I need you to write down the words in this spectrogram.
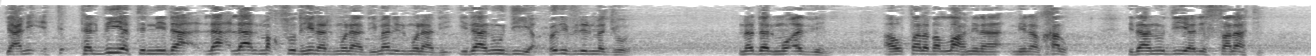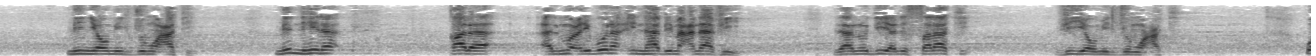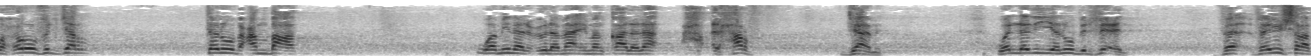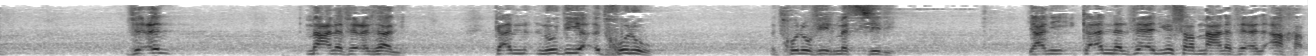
يعني تلبية النداء لا لا المقصود هنا المنادي. من المنادي؟ إذا نودي حذف للمجهول. ندى المؤذن أو طلب الله من من الخلق. إذا نودي للصلاة من يوم الجمعة. من هنا قال المعربون إنها بمعنى في. إذا نودي للصلاة في يوم الجمعة. وحروف الجر تنوب عن بعض. ومن العلماء من قال لا الحرف جامد. والذي ينوب الفعل فيشرب. فعل معنى فعل ثاني. كأن نودي ادخلوا. ادخلوا في المسجد. يعني كأن الفعل يشرب معنى فعل آخر.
